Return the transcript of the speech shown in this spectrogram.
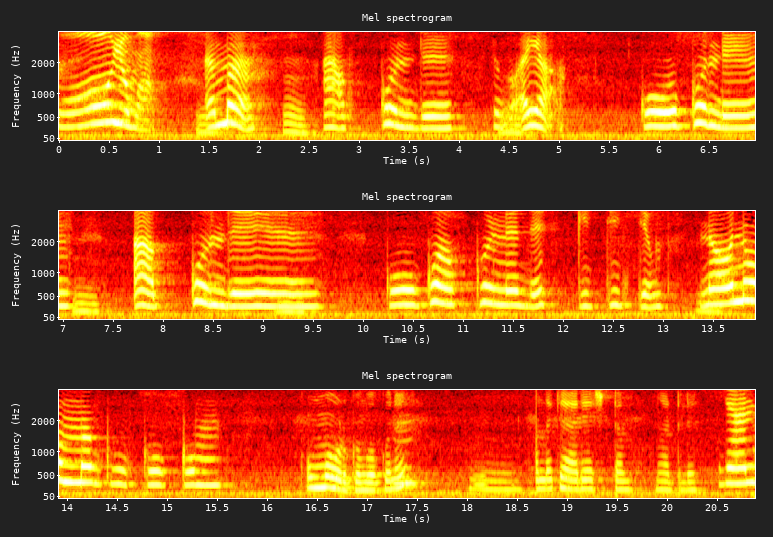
മോയമാ അമ്മ. അക്കുണ്ട് അയ്യ കോക്കുണ്ട്. അക്കുണ്ട് കോക്കു അക്കുണ്ട് കിറ്റിച്ചും ഞാനും ഉമ്മ കൂക്കും ഉമ്മ കൊടുക്കും കൊക്കുന്. എന്തൊക്കെ ആരെയാ ഇഷ്ടം നാട്ടിൽ? ഞാൻ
